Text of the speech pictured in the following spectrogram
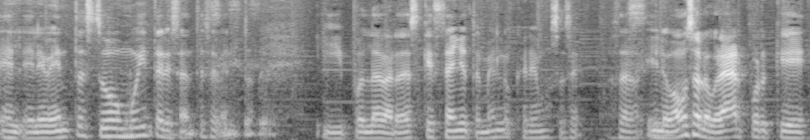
el, evento, estuvo muy interesante ese evento. Y pues la verdad es que este año también lo queremos hacer. y lo vamos a lograr porque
